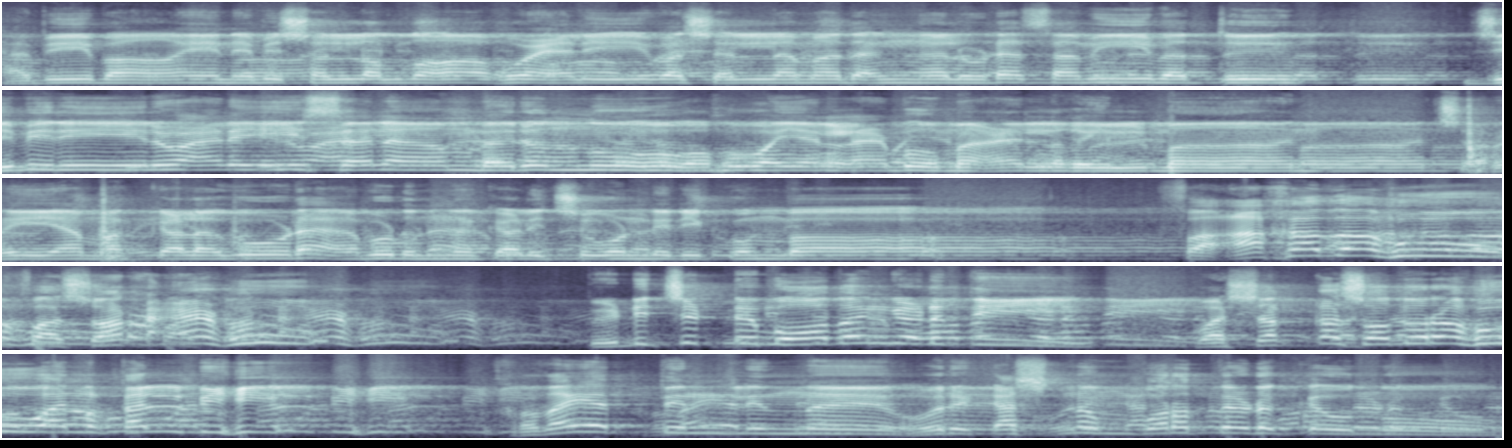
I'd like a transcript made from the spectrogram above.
ഹബീബായ നബി സല്ലല്ലാഹു അലൈഹി വസല്ലമ തങ്ങളുടെ സമീപത്ത് ജിബ്രീൽ അലൈഹിസ്സലാം വരുന്നു. വഹുവ യൽഅബു മഅൽ ഗിൽമാൻ. ചെറിയ മക്കളെ കൂടെ അവിടുന്ന് കളിച്ചുകൊണ്ടിരിക്കുമ്പോ ഫഅഖദഹു ഫസറഹു പിടിച്ചിട്ട് ബോധം കെടുത്തി. ഹൃദയത്തിൽ നിന്ന് ഒരു കഷ്ണം പുറത്തെടുക്കുന്നു.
